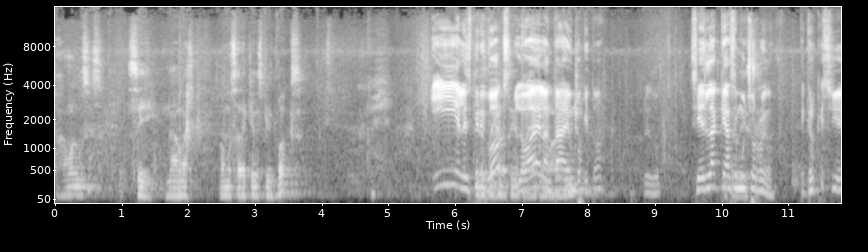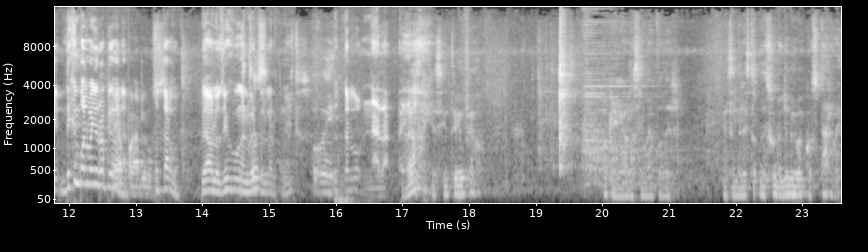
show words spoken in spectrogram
¿Apagamos luces? Sí, nada más. Vamos a usar aquí el Spirit Box. Y el Spirit Box lo va a adelantar ahí un poquito. Si es la que hace mucho ruido. Que creo que sí. eh. Dejen voy al baño rápido, Ana. No tardo. Cuidado, los dejo con Alberto ¿Estos? el arco. ¿eh? No tardo nada. Ah, que siente bien feo. Ok, ahora sí voy a poder encender esto. Les juro, yo me iba a acostar, güey.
